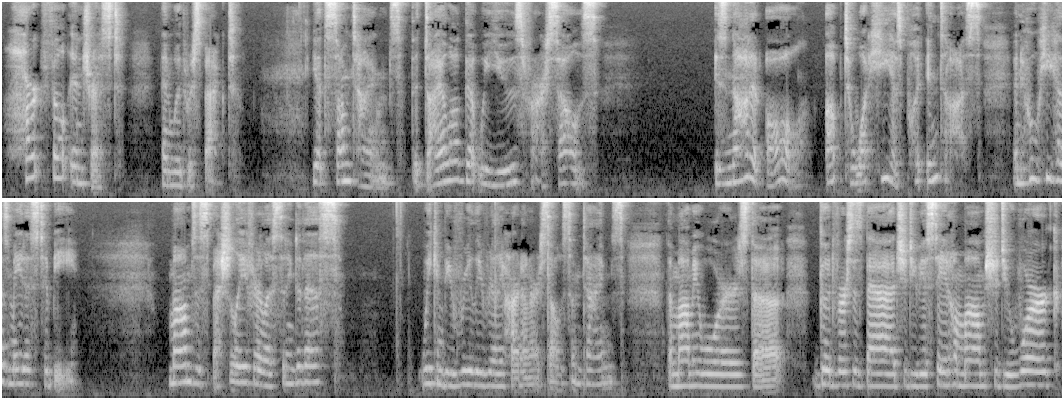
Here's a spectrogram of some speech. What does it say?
heartfelt interest, and with respect. Yet sometimes the dialogue that we use for ourselves is not at all up to what He has put into us and who He has made us to be. Moms, especially if you're listening to this, we can be really, really hard on ourselves sometimes. The mommy wars, the good versus bad, should you be a stay at home mom, should you work,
